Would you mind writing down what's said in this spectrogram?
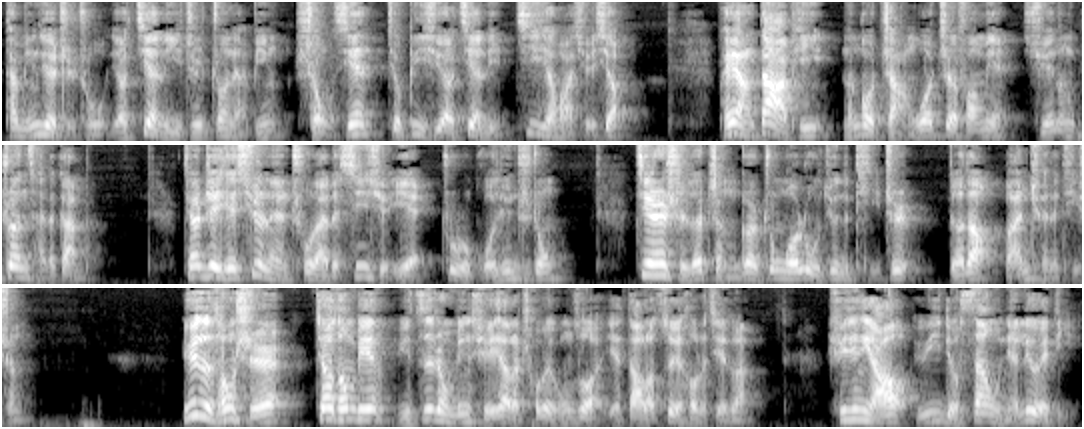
他明确指出，要建立一支装甲兵，首先就必须要建立机械化学校，培养大批能够掌握这方面学能专才的干部，将这些训练出来的新血液注入国军之中，进而使得整个中国陆军的体制得到完全的提升。与此同时，交通兵与辎重兵学校的筹备工作也到了最后的阶段。徐廷瑶于1935年6月底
